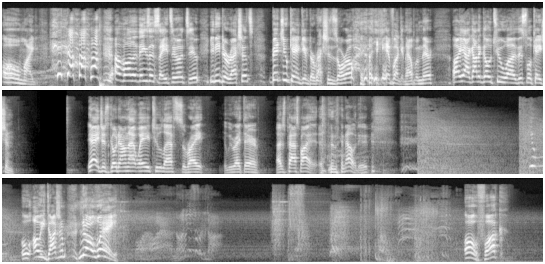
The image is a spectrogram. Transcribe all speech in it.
Oh my. of all the things to say to him, too. You need directions? Bitch, you can't give directions, Zoro. you can't fucking help him there. Oh, yeah, I gotta go to uh, this location. Yeah, just go down that way, two lefts, a right. You'll be right there. I just passed by it. no, dude. Oh, oh, he dodged him? No way! Oh, fuck.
